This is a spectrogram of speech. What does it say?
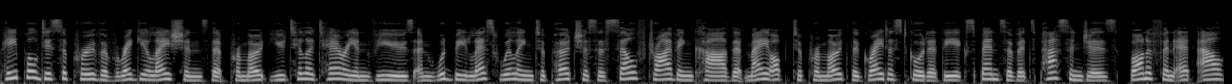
People disapprove of regulations that promote utilitarian views and would be less willing to purchase a self-driving car that may opt to promote the greatest good at the expense of its passengers. Bonnefon et al.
